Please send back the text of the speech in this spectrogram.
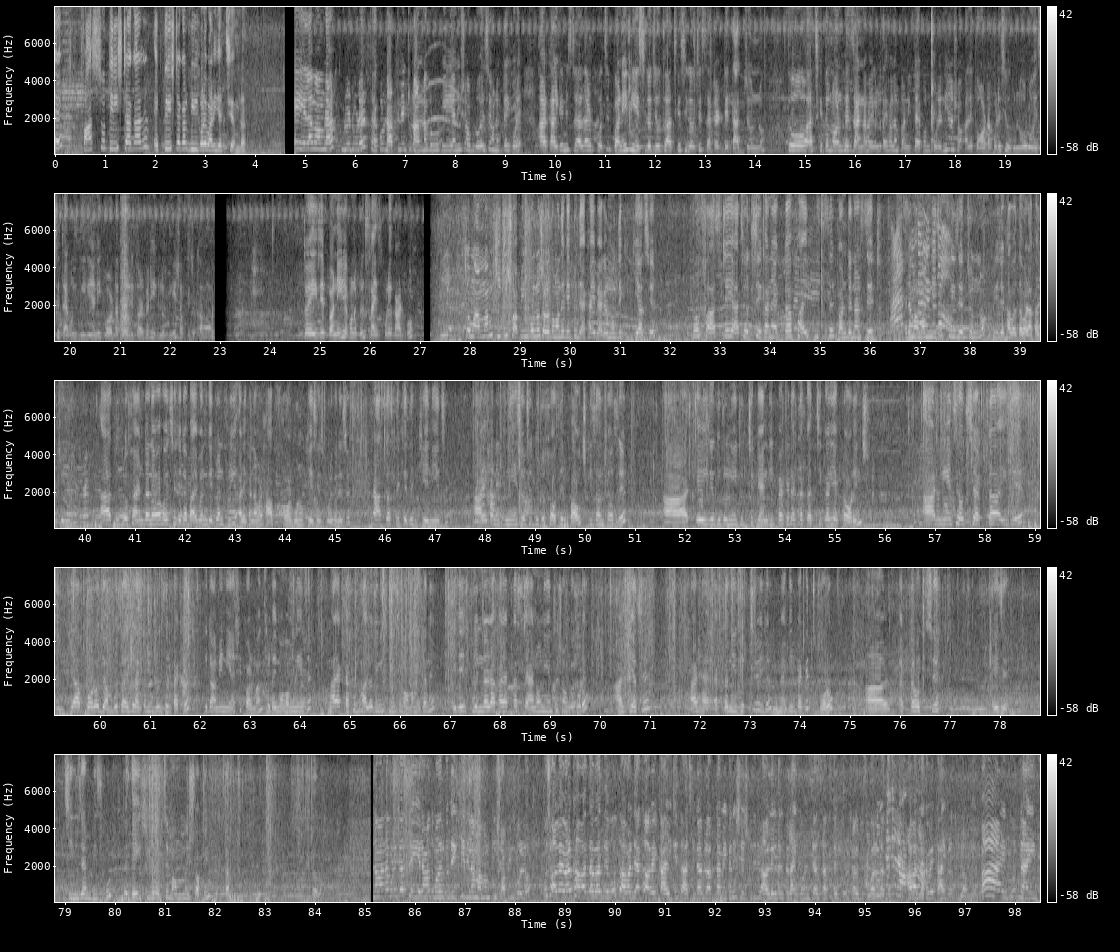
পাঁচশো তিরিশ টাকার, একত্রিশ টাকার বিল করে বাড়ি যাচ্ছি আমরা। এলাম আমরা টুরে টুরে। তো এখন রাত্রে একটু রান্না করব, বিরিয়ানি সব রয়েছে অনেকটাই করে। আর কালকে মিস্টার আলার হচ্ছে পনির নিয়েছিল, যেহেতু আজকে ছিল হচ্ছে স্যাটারডে তার জন্য। তো আজকে তো ননভেজ রান্না হয়ে গেল, তাই ভাবলাম পনিরটা এখন করে নিই। আর সকালে পরোটা করেছি, ওগুলোও রয়েছে। তো এখন বিরিয়ানি, পরোটা, পনিরের তরকারি, এগুলো দিয়ে সব কিছু খাওয়া হবে। তো এই যে পনির, এখন একটু স্লাইস করে কাটবো। তো মাম্মাম কি কি শপিং করল? চলো তোমাদেরকে একটু দেখাই ব্যাগের মধ্যে কি কি আছে। তো ফার্স্টেই আছে হচ্ছে এখানে একটা ফাইভ পিসের কন্টেনার সেট এটা মাম্মাম নিয়েছে ফ্রিজের জন্য ফ্রিজে খাবার দাবার রাখার জন্য। আর দুটো ফ্যানটা নেওয়া হয়েছে, যেটা buy one get one free আর এখানে আমার হাফ আমার বোন খেয়ে শেষ করে ফেলেছে। মানে আস্তে আস্তে খেতে, খেয়ে নিয়েছে। আর এখানে নিয়েছে হচ্ছে দুটো সসের পাউচ কিষান সসের আর এই যে দুটো নিয়েছে হচ্ছে ক্যান্ডির প্যাকেট একটা কাচ্চি কারি, একটা অরেঞ্জ আর নিয়েছে হচ্ছে একটা এই যে বড় জাম্বো সাইজের একটা নুডলসের প্যাকেট যেটা আমি নিয়ে আসি পার মান্থ সেটাই মামাম নিয়েছে। আর একটা খুব ভালো জিনিস নিয়েছে মামাম এখানে, এই যে সিলিন্ডার রাখার একটা স্ট্যান্ডও নিয়েছে সঙ্গে করে। আর কি আছে? আর হ্যাঁ একটা নিয়েছে হচ্ছে এই যে ম্যাগির প্যাকেট বড়। আর একটা হচ্ছে এই যে জিমজ্যাম বিস্কুট। তো এই ছিল হচ্ছে মামামের শপিং টুকটাক। চলো। জাস্ট এই এলাম তোমাদেরকে দেখিয়ে দিলাম, মামাম কি শপিং করল। তো চলো এবার খাবার দাবার দেবো, তো আবার দেখা হবে কালকে। তো আজকের ব্লগটা আমি এখানে শেষ করে। যদি ভালো লেগে থাকে লাইক কমেন্ট শেয়ার সাবস্ক্রাইব করো। সবাই ভালো থাকবে আবার দেখা হবে কালকে নতুন ব্লগ বাই গুড নাইট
